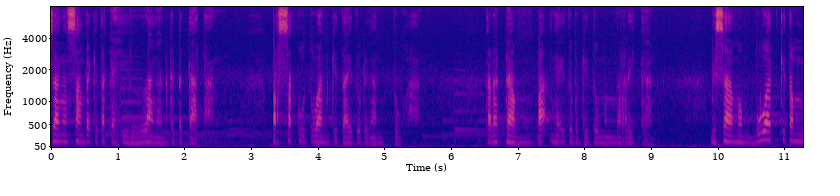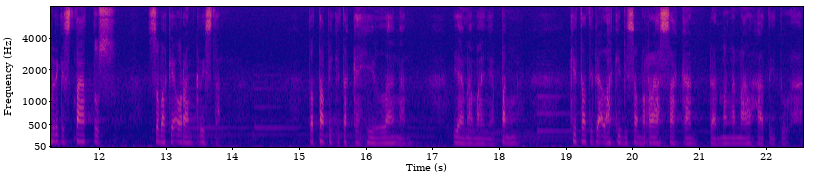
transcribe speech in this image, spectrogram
Jangan sampai kita kehilangan kedekatan. Persekutuan kita itu dengan Tuhan. Karena dampaknya itu begitu mengerikan. Bisa membuat kita memiliki status sebagai orang Kristen. Tetapi kita kehilangan yang namanya peng, kita tidak lagi bisa merasakan dan mengenal hati Tuhan.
